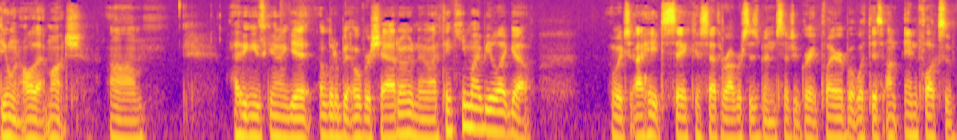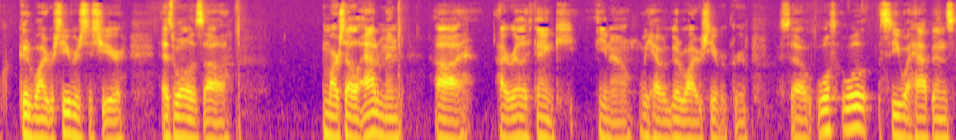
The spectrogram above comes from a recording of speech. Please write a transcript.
doing all that much. Um, I think he's gonna get a little bit overshadowed, and I think he might be let go which I hate to say because Seth Roberts has been such a great player, but with this un- influx of good wide receivers this year, as well as uh, Marcell Ateman, uh, I really think you know we have a good wide receiver group. So we'll we'll see what happens.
